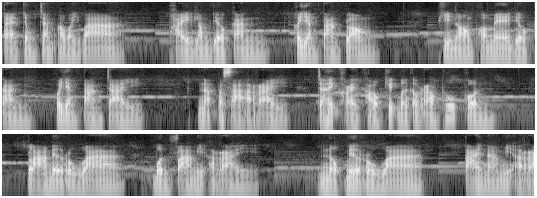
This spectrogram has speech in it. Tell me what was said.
แต่จงจำเอาไว้ว่า ไผ่ลำเดียวกันก็ยังต่างปล้อง พี่น้องพ่อแม่เดียวกันก็ยังต่างใจ นับภาษาอะไร จะให้ใครเขาคิดเหมือนกับเราทุกคน ปลาไม่รู้ว่า บนฟ้ามีอะไร นกไม่รู้ว่า ใต้น้ำมีอะไร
